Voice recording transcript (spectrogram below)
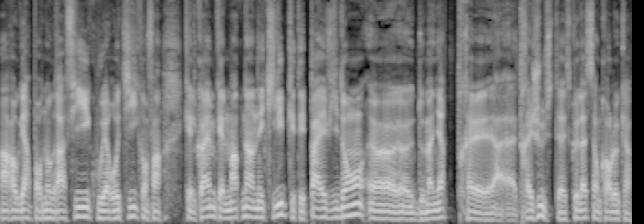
regard pornographique ou érotique, enfin, qu'elle quand maintenait un équilibre qui n'était pas évident euh, de manière très euh, très juste. Est-ce que là c'est encore le cas?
